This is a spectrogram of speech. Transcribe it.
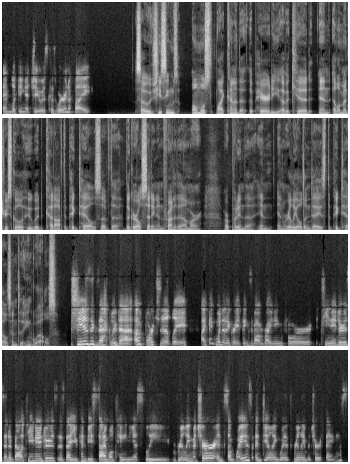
am looking at you is because we're in a fight. So she seems almost like kind of the, the parody of a kid in elementary school who would cut off the pigtails of the, the girl sitting in front of them or or putting the in, in really olden days the pigtails into the inkwells. She is exactly that, unfortunately. I think one of the great things about writing for teenagers and about teenagers is that you can be simultaneously really mature in some ways and dealing with really mature things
